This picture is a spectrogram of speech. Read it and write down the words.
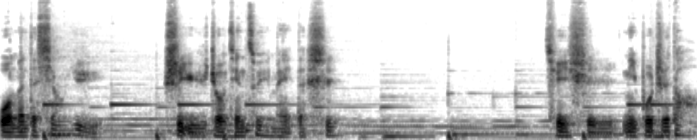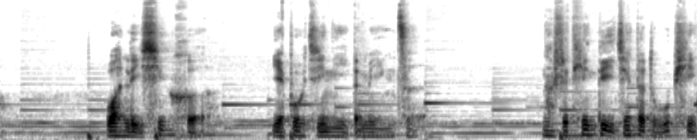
我们的相遇是宇宙间最美的诗。其实你不知道，万里星河也不及你的名字。那是天地间的毒品，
